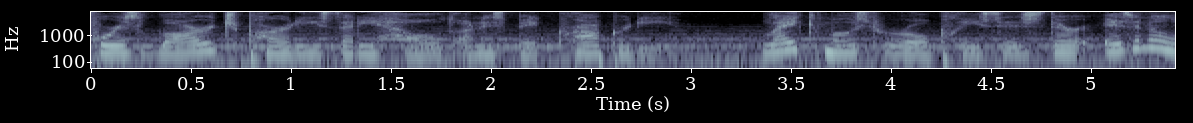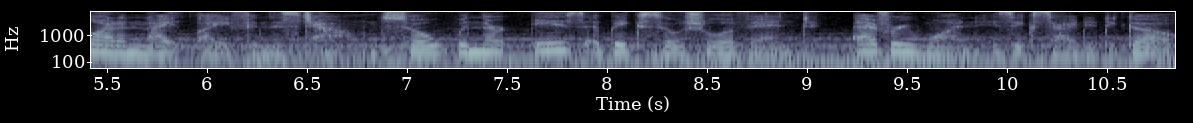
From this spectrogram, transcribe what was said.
for his large parties that he held on his big property. Like most rural places, there isn't a lot of nightlife in this town, so when there is a big social event, everyone is excited to go.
